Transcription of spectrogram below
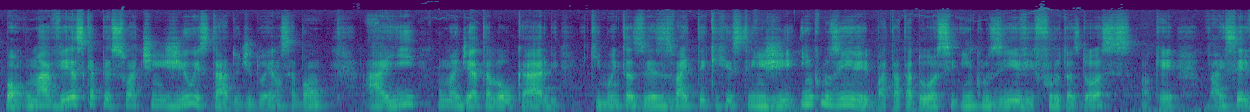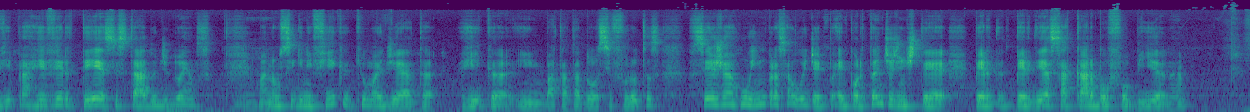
Bom, uma vez que a pessoa atingiu o estado de doença, bom, aí uma dieta low carb que muitas vezes vai ter que restringir, inclusive batata doce, inclusive frutas doces, ok? Vai servir para reverter esse estado de doença. Uhum. Mas não significa que uma dieta rica em batata doce e frutas seja ruim para a saúde. É, é importante a gente ter per, perder essa carbofobia, né?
